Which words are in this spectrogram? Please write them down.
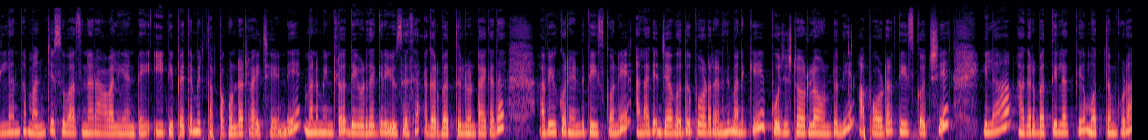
ఇల్లంతా మంచి సువాసన రావాలి అంటే ఈ టిప్ అయితే మీరు తప్పకుండా ట్రై చేయండి. మనం ఇంట్లో దేవుడి దగ్గర యూస్ చేసే అగరబత్తులు ఉంటాయి కదా అవి ఒక రెండు తీసుకొని అలాగే జవదు పౌడర్ అనేది మనకి పూజ స్టోర్లో ఉంటుంది. ఆ పౌడర్ తీసుకొచ్చి ఇలా అగరబత్తీలకి మొత్తం కూడా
